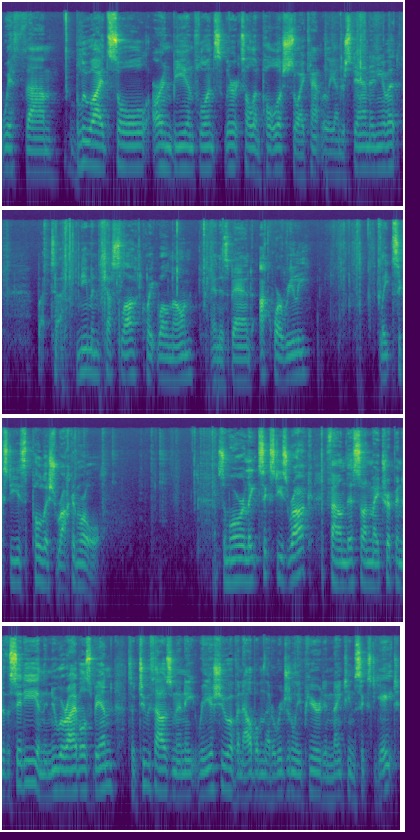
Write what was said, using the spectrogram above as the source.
with um, blue-eyed soul, R&B influence. Lyrics all in Polish, so I can't really understand any of it. But uh, Czesław, quite well known, and his band Akwarele, late 60s Polish rock and roll. Some more late 60s rock. Found this on my trip into the city in the New Arrivals bin. It's a 2008 reissue of an album that originally appeared in 1968.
